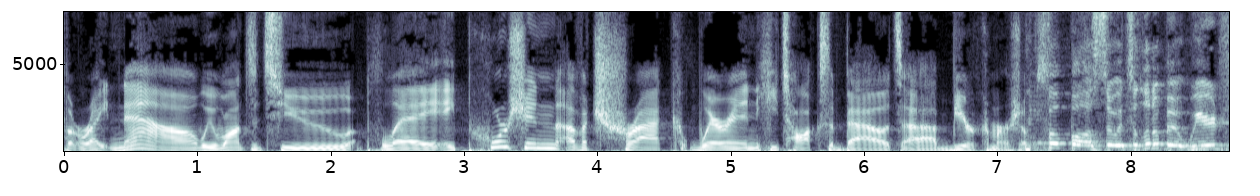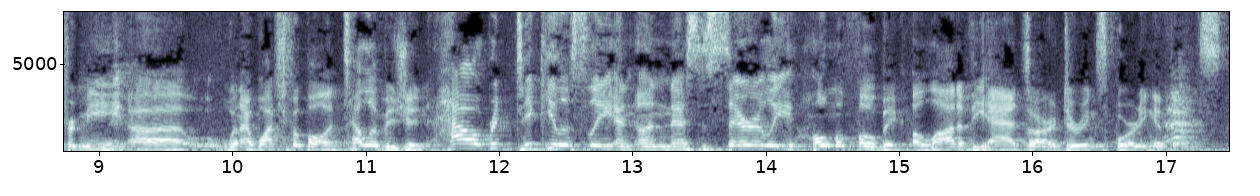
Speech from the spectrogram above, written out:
But right now, we wanted to play a portion of a track wherein he talks about uh, beer commercials. football, so it's a little bit weird for me uh, when I watch football on television how ridiculously and unnecessarily homophobic a lot of the ads are during sporting events.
